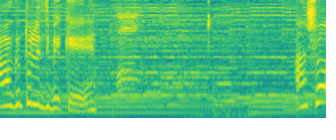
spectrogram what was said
আমাকে তুলে দিবে কে? আসো।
